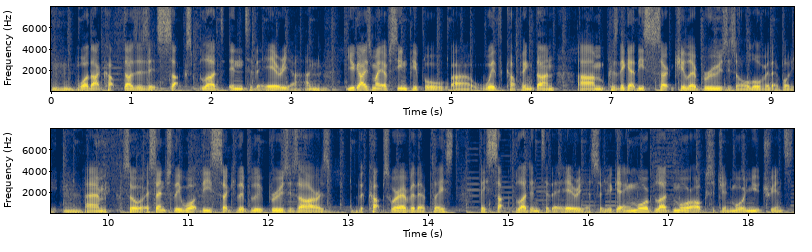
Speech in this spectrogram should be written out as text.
Mm-hmm. What that cup does is it sucks blood into the area, and mm-hmm. you guys might have seen people uh, with cupping done um, because they get these circular bruises all over their body. Mm. Um, so essentially, what these circular bru- bruises are is the cups wherever they're placed, they suck blood into the area. So you're getting more blood, more oxygen, more nutrients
